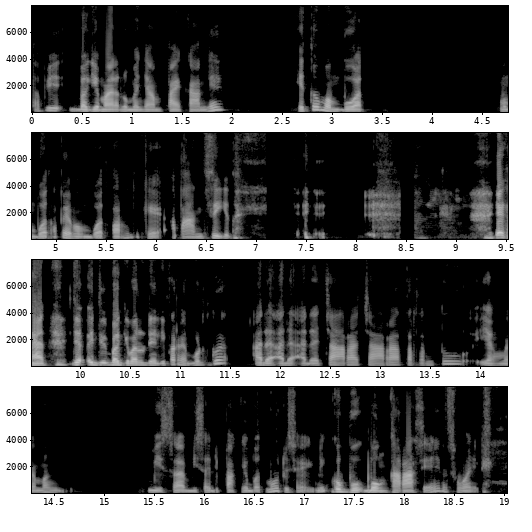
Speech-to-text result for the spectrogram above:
tapi bagaimana lu menyampaikannya, itu membuat membuat apa ya, membuat orang tuh kayak, "Apaan sih?" Gitu. Ya kan? Bagaimana lu deliver ya, menurut gue ada ada ada cara-cara tertentu yang memang bisa bisa dipakai buat modus ya. Ini gue bo bongkar rahasianya nih semuanya nih.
